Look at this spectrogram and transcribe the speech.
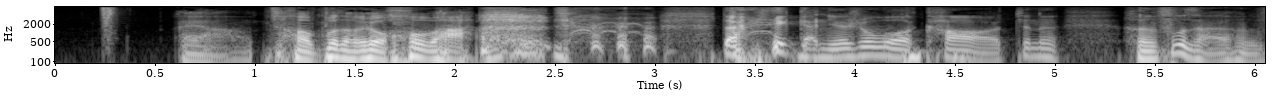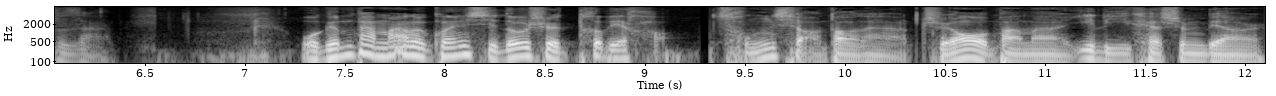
哎呀，操，不能有后爸。但是感觉说，我靠，真的很复杂，很复杂。我跟爸妈的关系都是特别好，从小到大，只要我爸妈一离开身边，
